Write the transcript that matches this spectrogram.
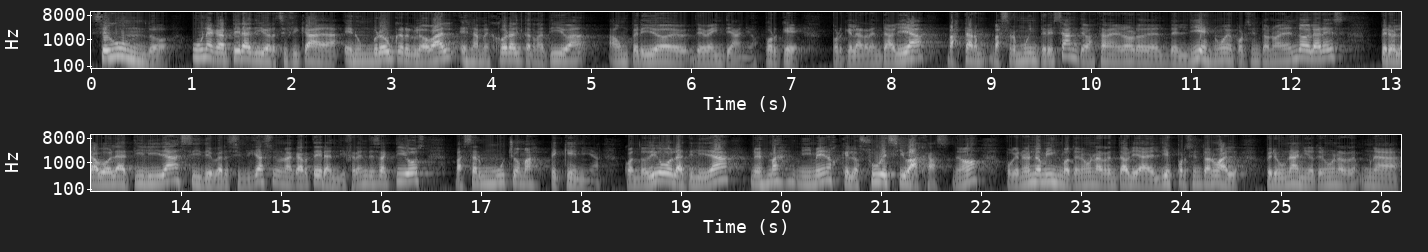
Segundo, una cartera diversificada en un broker global es la mejor alternativa a un periodo de, 20 años. ¿Por qué? Porque la rentabilidad va a, estar, va a ser muy interesante, va a estar en el orden del, del 10-9% anual en dólares, pero la volatilidad, si diversificas en una cartera en diferentes activos, va a ser mucho más pequeña. Cuando digo volatilidad, no es más ni menos que los subes y bajas, ¿no? Porque no es lo mismo tener una rentabilidad del 10% anual, pero un año tener una, una,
